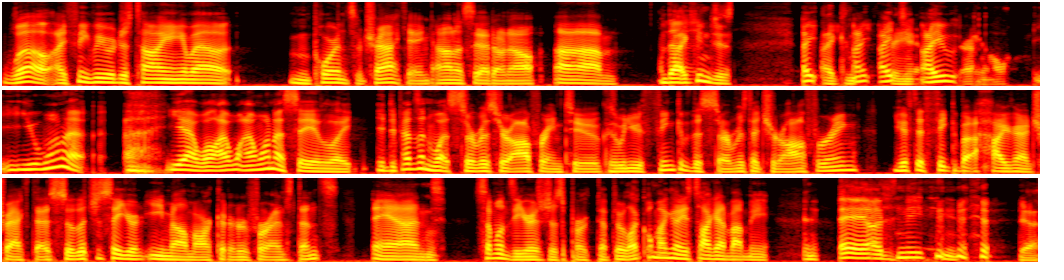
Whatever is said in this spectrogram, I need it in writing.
Well, I think we were just talking about importance of tracking. Honestly, I don't know. Um, that, I can just I, I can. I, I, I you want to, uh, yeah. Well, I, I want to say like it depends on what service you're offering to, because when you think of the service that you're offering, you have to think about how you're going to track this. So let's just say you're an email marketer, for instance, and mm-hmm. Someone's ears just perked up. They're like, "Oh my god, he's talking about me." Hey, it's me. yeah.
